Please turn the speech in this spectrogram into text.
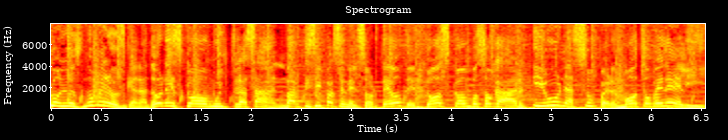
Con los números ganadores como Ultrasan, participas en el sorteo de dos combos hogar y una supermoto Benelli.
